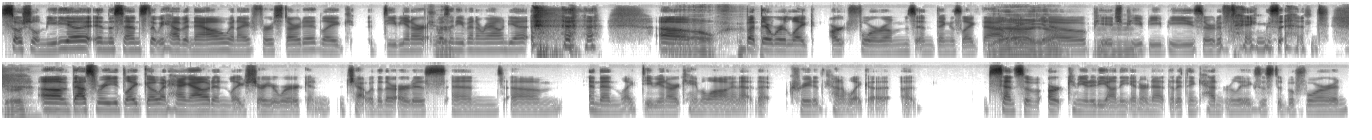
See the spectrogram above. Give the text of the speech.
social media in the sense that we have it now when i first started like deviantart Sure. wasn't even around yet um wow. but there were like art forums and things like that Yeah, like you know Mhm. php bb sort of things and Sure. um, that's where you'd like go and hang out and like share your work and chat with other artists and um, and then like DeviantArt came along and that that created kind of like a, a sense of art community on the internet that I think hadn't really existed before and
